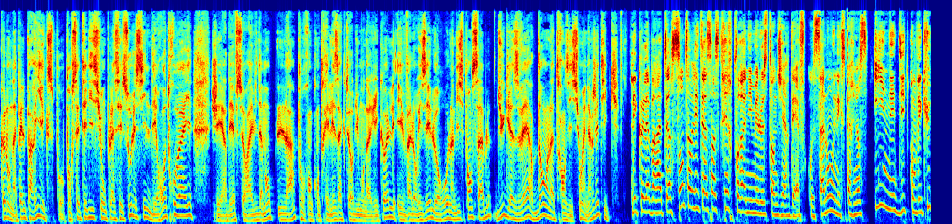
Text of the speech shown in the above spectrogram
que l'on appelle Paris Expo. Pour cette édition placée sous le signe des retrouvailles, GRDF sera évidemment là pour rencontrer les acteurs du monde agricole et valoriser le rôle indispensable du gaz vert dans la transition énergétique. Les collaborateurs sont invités à s'inscrire pour animer le stand GRDF au salon, une expérience inédite qu'ont vécu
